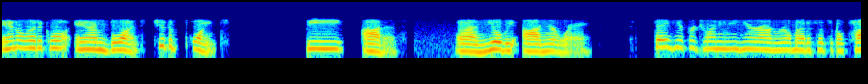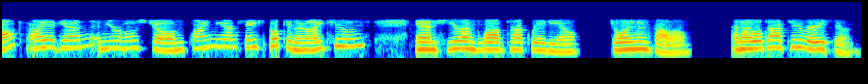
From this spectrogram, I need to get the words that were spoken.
analytical, and blunt to the point. Be honest and you'll be on your way. Thank you for joining me here on Real Metaphysical Talk. I again am your host, Joan. Find me on Facebook and on iTunes and here on Blog Talk Radio. Join and follow. And I will talk to you very soon.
